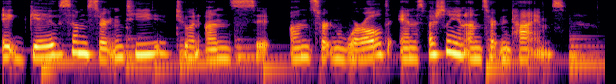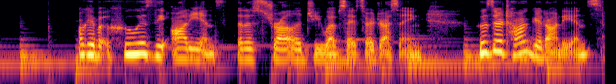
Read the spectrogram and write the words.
It gives some certainty to an uncertain world and especially in uncertain times. Okay, but who is the audience that astrology websites are addressing? Who's their target audience?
